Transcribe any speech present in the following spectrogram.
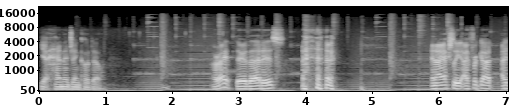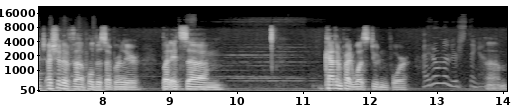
Yeah, Hannah Jane Caudell. All right, there that is. and I actually I forgot I, I should have uh, pulled this up earlier, but it's um Catherine Pride was student for. I don't understand. Um,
